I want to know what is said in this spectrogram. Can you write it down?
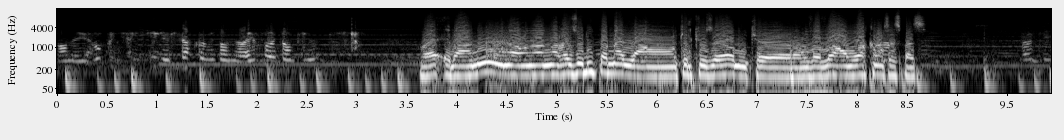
On a eu beaucoup de soucis, j'espère que vous en aurez pas autant que nous. Ouais, et ben nous, on, a, on en a résolu pas mal là en quelques heures, donc euh, on va voir, on va voir comment ça se passe. Ok,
